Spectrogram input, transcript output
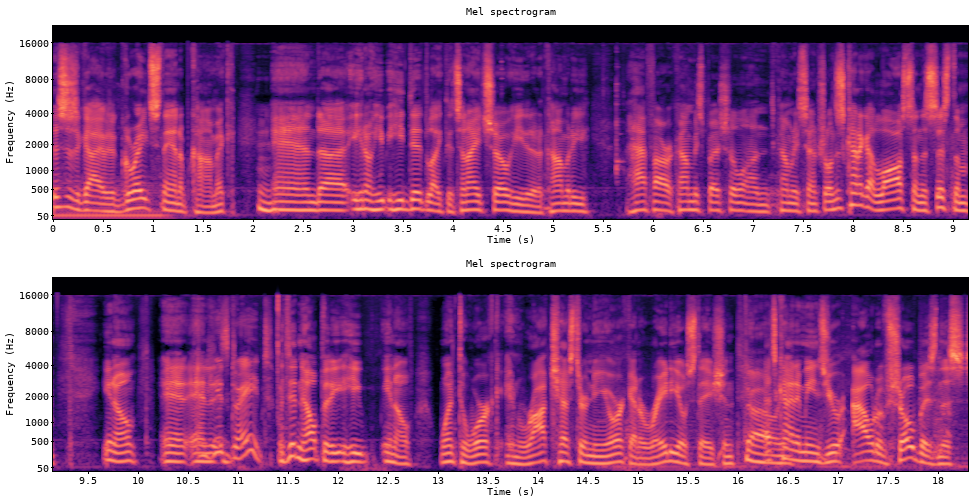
this is a guy who's a great stand up comic, Mm-hmm. and uh, you know he he did like the Tonight Show, he did a comedy half hour comedy special on Comedy Central, and just kind of got lost in the system, you know, and and He's it- great. It didn't help that he, he, you know, went to work in Rochester, New York, at a radio station. Oh, That's yeah. kind of means you're out of show business.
